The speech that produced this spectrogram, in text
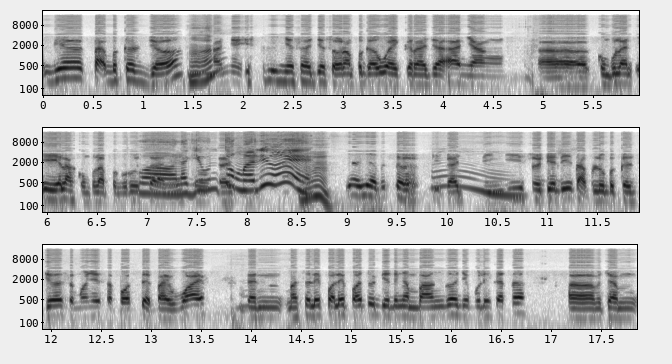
dia tak bekerja Ha. hanya isterinya saja seorang pegawai kerajaan yang uh, kumpulan A lah kumpulan pengurusan Wah, ni. lagi So, untung lah dia eh. Hmm. Ya ya betul. Dia gaji Hmm. tinggi so dia dia tak perlu bekerja semuanya supported by wife dan masa lepak-lepak tu dia dengan bangga dia boleh kata uh, macam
